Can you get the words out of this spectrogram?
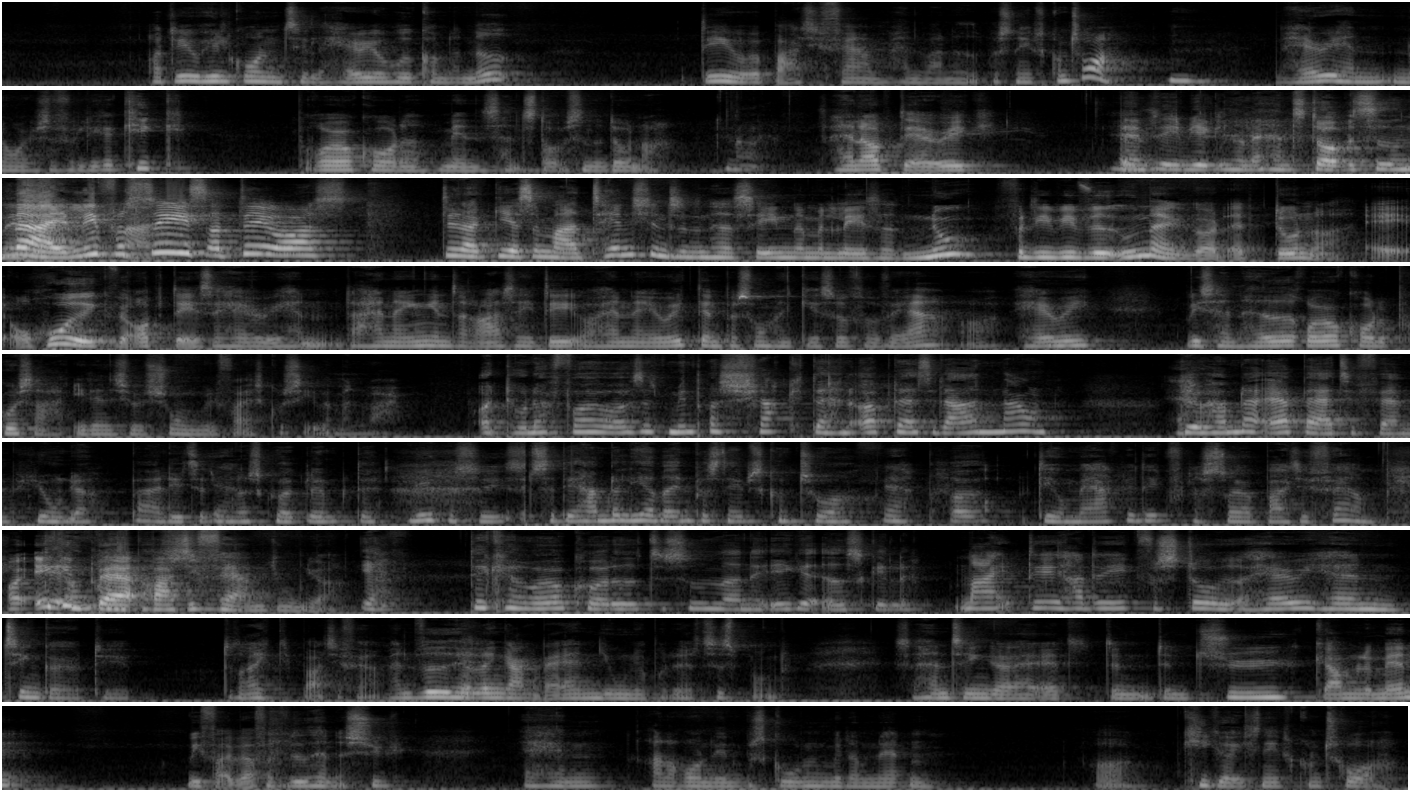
Og det er jo hele grunden til, at Harry overhovedet kom derned. Det er jo bare til færm, han var nede på Snapes kontor. Mm. Harry, han når jo selvfølgelig ikke at kigge på røverkortet, mens han står ved siden af Dunder. Nej. Så han opdager jo ikke, Hvem det i virkeligheden er, han står ved siden af. Nej, lige præcis, og det er jo også det, der giver så meget tension til den her scene, når man læser den nu, fordi vi ved udmærket godt, at Dunder øh, overhovedet ikke vil opdage sig Harry. Han, der, han har ingen interesse i det, og han er jo ikke den person, han giver sig ud for at være. Og Harry, hvis han havde røverkortet på sig i den situation, ville faktisk kunne se, hvem han var. Og Dunder får jo også et mindre chok, da han opdager sit eget navn. Ja. Det er jo ham, der er Bertie Fam Junior. Bare lige til dem, Ja. der skulle have glemt det. Lige præcis. Så det er ham, der lige har været inde på Snapes kontor. Ja. Og Det er jo mærkeligt, ikke? For der står jo Barty Færm. Og ikke så. Færm Junior. ja, det kan røverkortet til sydenlandet ikke adskille. Nej, det har det ikke forstået, og Harry han tænker jo, det er den rigtige Barty Færm. Han ved heller ikke engang, der er en junior på det her tidspunkt. Så han tænker, at den, den syge gamle mand, vi får i hvert fald at vide, at han er syg, at han render rundt inde på skolen midt om natten og kigger i Snapes kontor.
